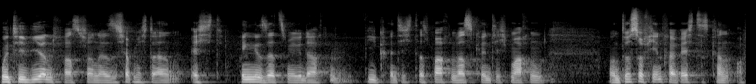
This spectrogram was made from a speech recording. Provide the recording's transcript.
motivierend fast schon. Also ich habe mich da echt hingesetzt, mir gedacht, wie könnte ich das machen, was könnte ich machen. Und du hast auf jeden Fall recht, es kann auf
